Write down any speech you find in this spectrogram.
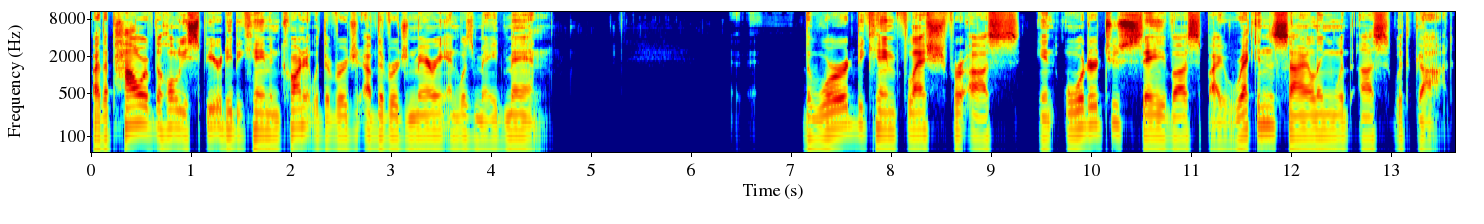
By the power of the Holy Spirit, he became incarnate with the Virgin of the Virgin Mary and was made man. The Word became flesh for us in order to save us by reconciling with us with God,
